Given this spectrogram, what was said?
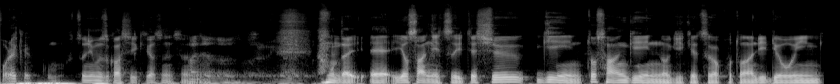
これ結構普通に難しい気がするんですよね。問題、えー予算について衆議院と参議院の議決が異なり、両院、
